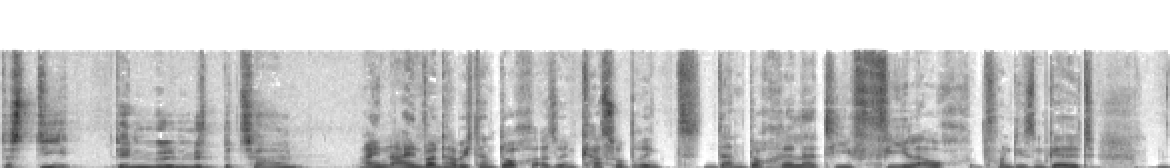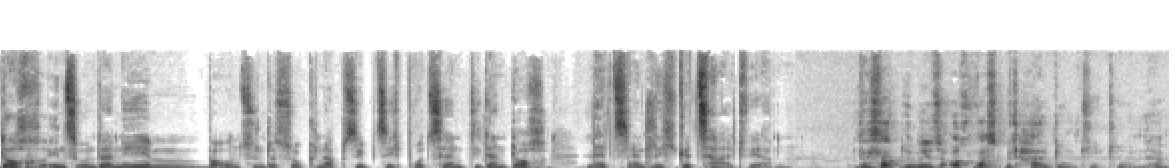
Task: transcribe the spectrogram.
dass die den Müll mitbezahlen? Einen Einwand habe ich dann doch, also in Kasso bringt dann doch relativ viel auch von diesem Geld doch ins Unternehmen. Bei uns sind das so knapp 70 Prozent, die dann doch letztendlich gezahlt werden. Das hat übrigens auch was mit Haltung zu tun. Ne?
